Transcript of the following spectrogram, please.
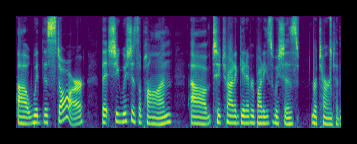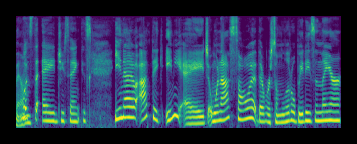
uh, with the star that she wishes upon um, to try to get everybody's wishes returned to them What's the age you think is? you know, I think any age. When I saw it, there were some little bitties in there,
